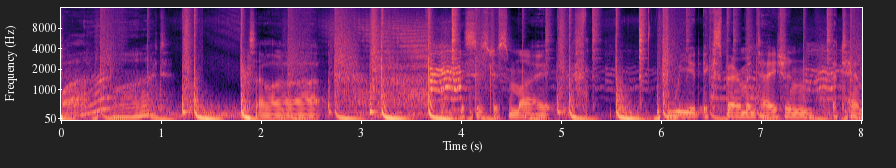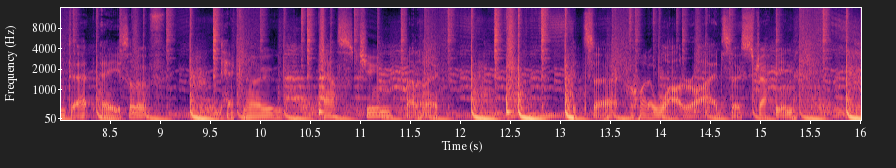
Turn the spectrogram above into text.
what? What? So, uh, this is just my weird experimentation attempt at a sort of techno house tune. I don't know. It's uh, quite a wild ride, so strap in.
